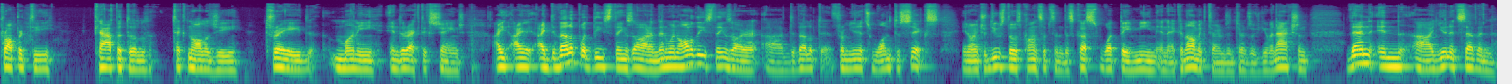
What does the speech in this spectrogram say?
property, capital, technology, trade, money, indirect exchange. I, I, I, develop what these things are, and then when all of these things are uh, developed from units one to six, you know, I introduce those concepts and discuss what they mean in economic terms, in terms of human action. Then in uh, Unit 7,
